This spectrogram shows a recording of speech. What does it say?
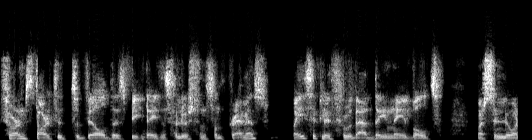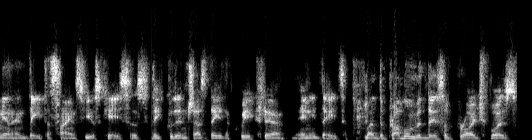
firms started to build these big data solutions on premise. Basically, through that, they enabled machine learning and data science use cases. They could ingest data quickly, any data. But the problem with this approach was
